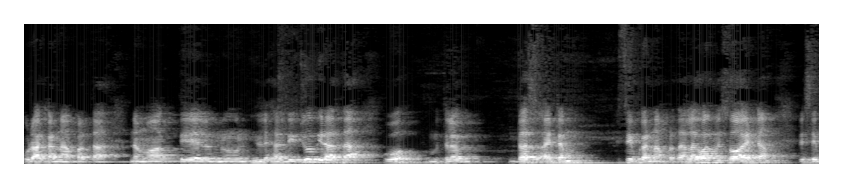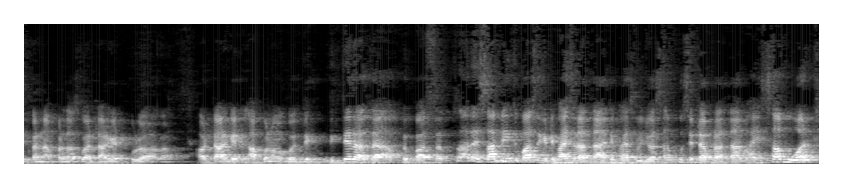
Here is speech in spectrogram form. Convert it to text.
पूरा करना पड़ता। है नमक, तेल, नून, हल्दी, जो भी रहता है वो मतलब दस आइटम रिसीव करना पड़ता है। लगभग में सौ आइटम रिसीव करना पड़ता है। उसके बाद टारगेट पूरा होगा। और टारगेट आप लोगों को दिख, दिखते रहता है। आपके पास सब सारे सभी के पास एक डिवाइस रहता है। डिवाइस में जो है सब कुछ सेटअप रहता है। भाई सब वर्क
